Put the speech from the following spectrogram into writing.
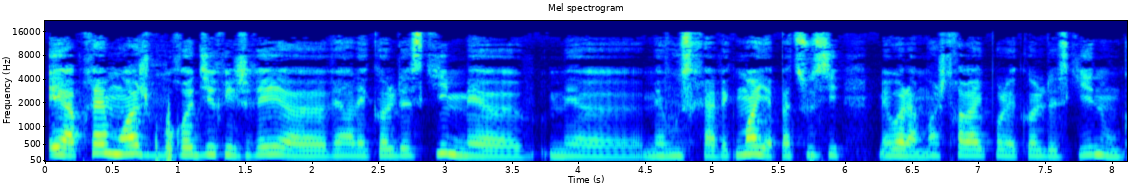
Et après, moi, je vous redirigerai vers l'école de ski, mais, mais, mais vous serez avec moi, il n'y a pas de souci. Mais voilà, moi, je travaille pour l'école de ski, donc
